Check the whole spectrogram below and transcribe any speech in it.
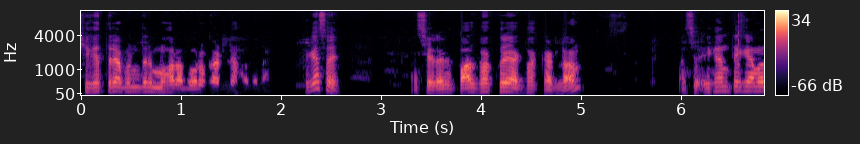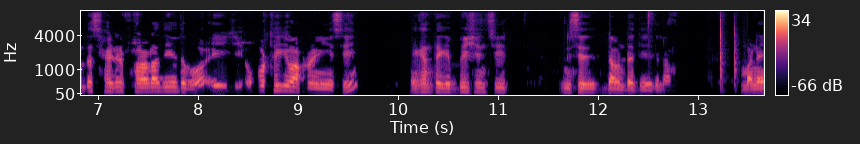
সেক্ষেত্রে আপনাদের মহড়া বড় কাটলে হবে না, ঠিক আছে? আচ্ছা এটা আমি পাঁচ ভাগ করে এক ভাগ কাটলাম। আচ্ছা এখান থেকে আমাদের সাইডের ফাড়াটা দিয়ে দেবো। এই যে ওপর থেকে মাপটা নিয়েছি, এখান থেকে বিশ ইঞ্চি নিচে ডাউনটা দিয়ে দিলাম। মানে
